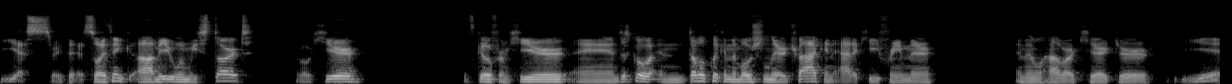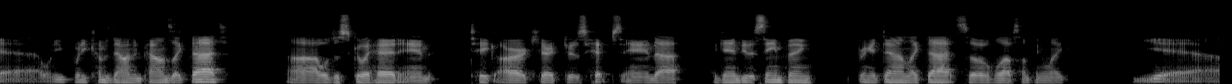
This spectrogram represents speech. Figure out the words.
yes, right there. So I think uh, maybe when we start, go here, let's go from here and just go and double click in the motion layer track and add a keyframe there. And then we'll have our character, yeah, when he, when he comes down in pounds like that, uh, we'll just go ahead and take our character's hips and uh, again do the same thing, bring it down like that. So we'll have something like yeah.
